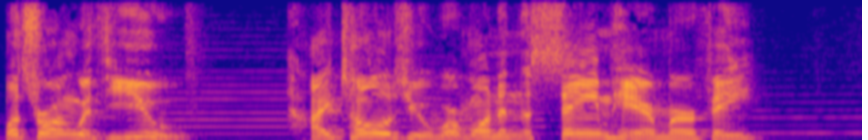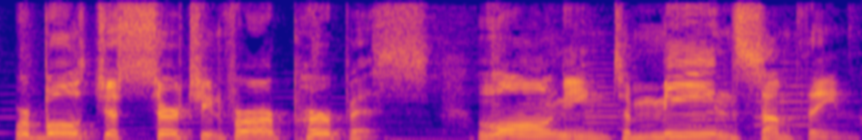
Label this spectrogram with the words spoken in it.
What's wrong with you? I told you we're one and the same here, Murphy. We're both just searching for our purpose, longing to mean something.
